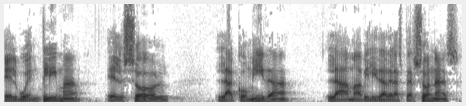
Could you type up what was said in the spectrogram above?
el buen clima, el sol, la comida, la amabilidad de las personas.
